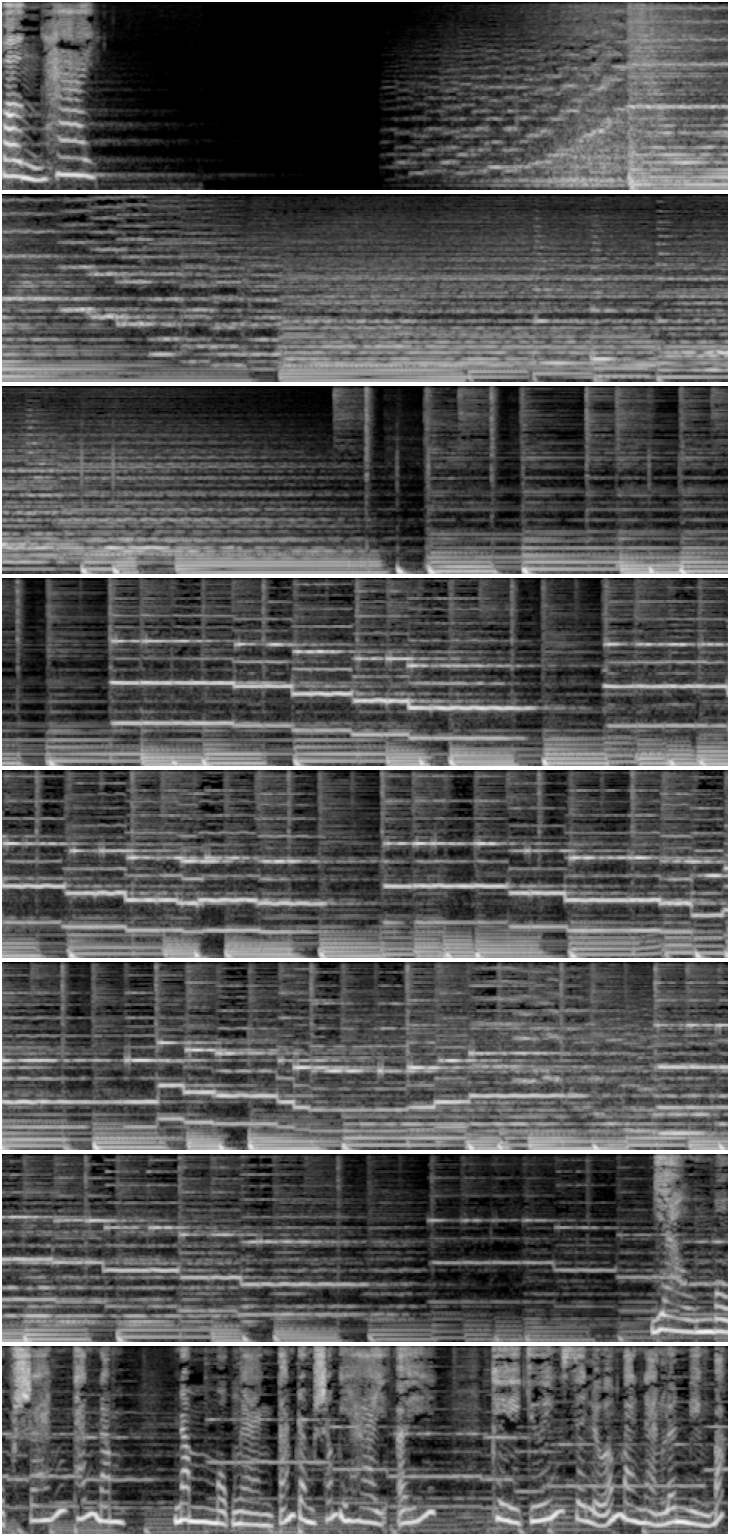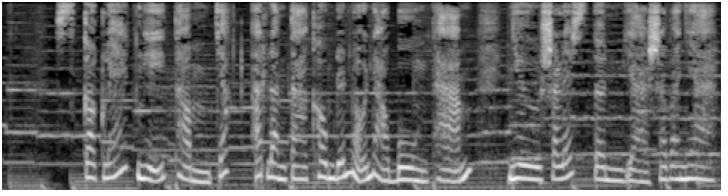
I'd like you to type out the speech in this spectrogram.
Phần 2 sáng tháng 5 năm 1862 ấy, khi chuyến xe lửa mang nàng lên miền Bắc, Scarlett nghĩ thầm chắc Atlanta không đến nỗi nào buồn thảm như Charleston và Savannah.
